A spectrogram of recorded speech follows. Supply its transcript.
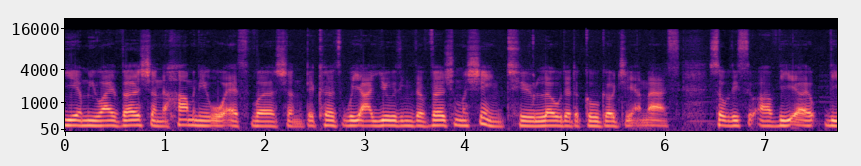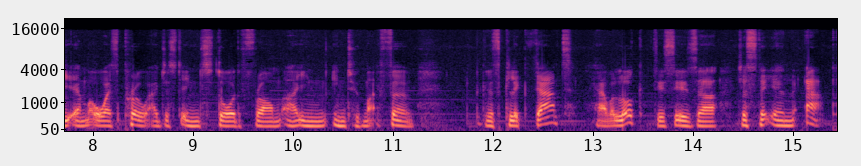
EMUI version, Harmony OS version, because we are using the virtual machine to load the Google GMS. So this uh, v, uh, VMOS Pro I just installed from uh, in, into my phone. Just click that, have a look. This is uh, just an app.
